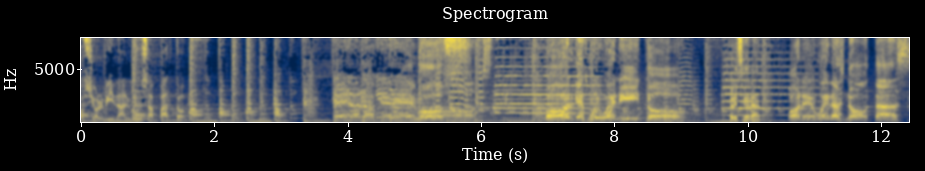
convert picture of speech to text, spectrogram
o se olvida algún zapato. Porque es muy bonito. Impresionante. Pone buenas notas.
